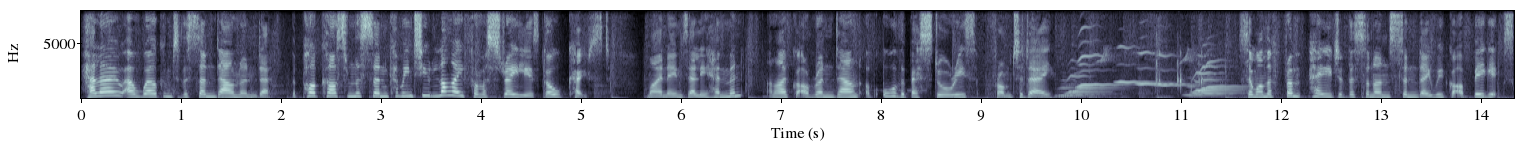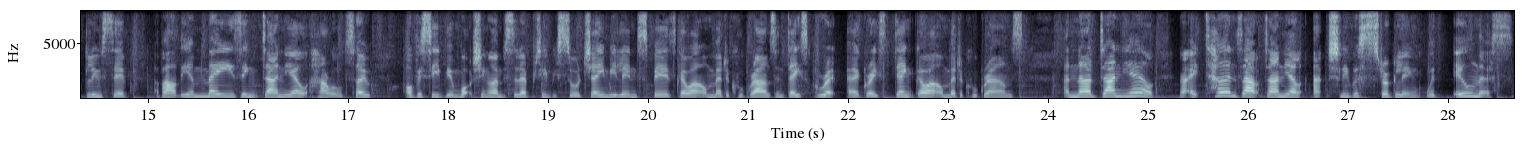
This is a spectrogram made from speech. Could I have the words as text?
Hello and welcome to the Sun Down Under, the podcast from the Sun coming to you live from Australia's Gold Coast. My name's Ellie Henman and I've got a rundown of all the best stories from today. So, on the front page of the Sun on Sunday, we've got a big exclusive about the amazing Danielle Harold. So, obviously, you've been watching I'm a Celebrity. We saw Jamie Lynn Spears go out on medical grounds and Grace, uh, Grace Dent go out on medical grounds. And now Danielle. Now, it turns out Danielle actually was struggling with illness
